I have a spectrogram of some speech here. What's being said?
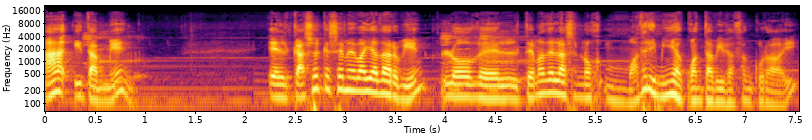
Ah, y también, el caso es que se me vaya a dar bien lo del tema de las no... Madre mía, cuántas vidas han curado ahí.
